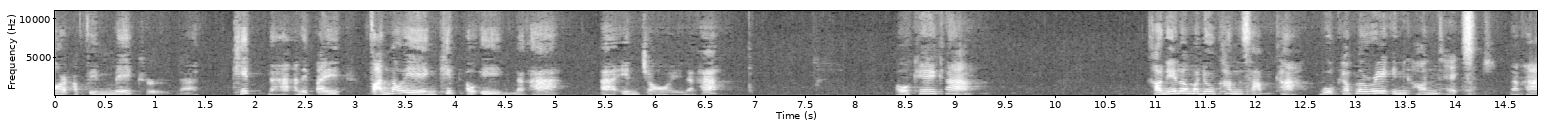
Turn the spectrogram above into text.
are a filmmaker นะ คิดนะคะ อันนี้ไปฝันเอาเอง คิดเอาเองนะคะ อ่า enjoy นะคะ โอเคค่ะ คราวนี้เรามาดูคำศัพท์ค่ะ vocabulary in context นะคะ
